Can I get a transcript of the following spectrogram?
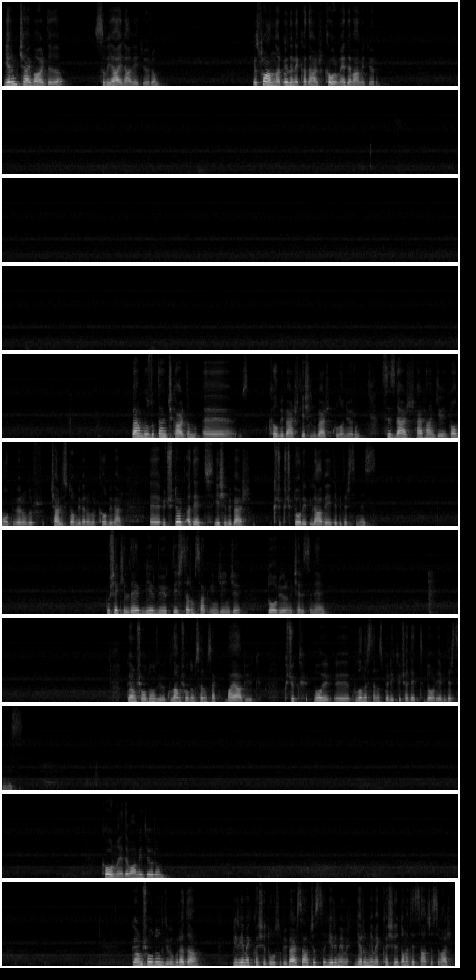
Yarım çay bardağı sıvı yağ ilave ediyorum. Ve soğanlar ölene kadar kavurmaya devam ediyorum. Ben buzluktan çıkardım. Ee, kıl biber, yeşil biber kullanıyorum. Sizler herhangi dolmalık biber olur, charleston biber olur, kıl biber. Ee, 3-4 adet yeşil biber küçük küçük doğrayıp ilave edebilirsiniz. Bu şekilde bir büyük diş sarımsak ince ince doğruyorum içerisine. Görmüş olduğunuz gibi kullanmış olduğum sarımsak bayağı büyük. Küçük boy e, kullanırsanız böyle 2-3 adet doğrayabilirsiniz. Kavurmaya devam ediyorum. Görmüş olduğunuz gibi burada bir yemek kaşığı dolusu biber salçası, yarım yemek, yarım yemek kaşığı domates salçası var.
